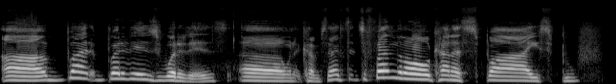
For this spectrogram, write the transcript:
Uh, but but it is what it is. Uh, when it comes to that, it's, a fun little kind of spy spoof,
